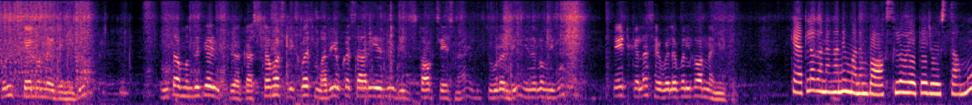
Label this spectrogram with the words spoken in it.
ఫుల్ సేల్ ఉన్నాయి దీనికి. ఇంత ముందుకే కస్టమర్స్ రిక్వెస్ట్ మరీ ఒకసారి ఇది స్టాక్ చేసిన. ఇది చూడండి. ఇందులో మీకు ఎయిట్ కలర్స్ అవైలబుల్గా ఉన్నాయి మీకు. కేటలాగ్ అనగానే మనం బాక్స్లో అయితే చూస్తాము.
